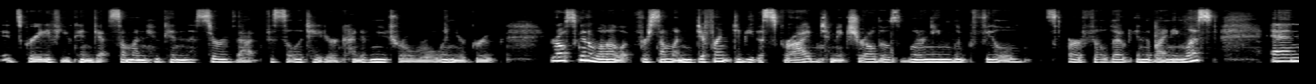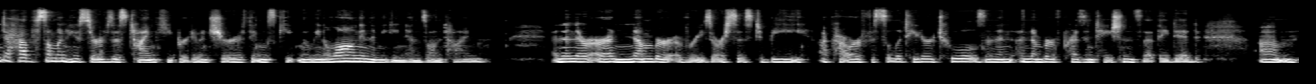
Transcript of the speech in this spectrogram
it's great if you can get someone who can serve that facilitator kind of neutral role in your group. You're also going to want to look for someone different to be the scribe to make sure all those learning loop fields are filled out in the by name list and to have someone who serves as timekeeper to ensure things keep moving along and the meeting ends on time. And then there are a number of resources to be a power facilitator tools and then a number of presentations that they did. Um,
